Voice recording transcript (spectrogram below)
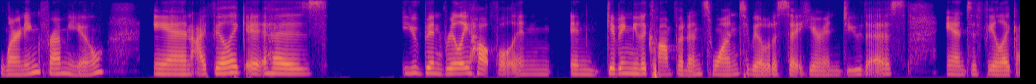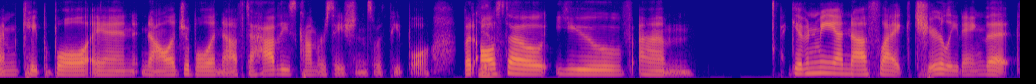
learning from you, and I feel like it has. You've been really helpful in in giving me the confidence, one, to be able to sit here and do this, and to feel like I'm capable and knowledgeable enough to have these conversations with people. But Yeah. also, you've um, given me enough like cheerleading that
